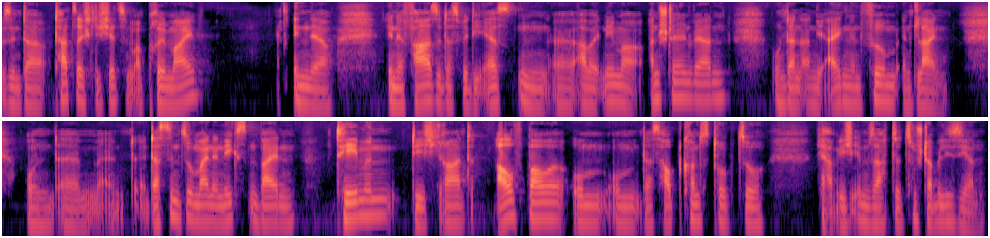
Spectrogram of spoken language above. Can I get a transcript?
sind da tatsächlich jetzt im April, Mai in der, in der Phase, dass wir die ersten äh, Arbeitnehmer anstellen werden und dann an die eigenen Firmen entleihen. Und ähm, das sind so meine nächsten beiden Themen, die ich gerade aufbaue, um, um das Hauptkonstrukt so, ja, wie ich eben sagte, zu stabilisieren.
